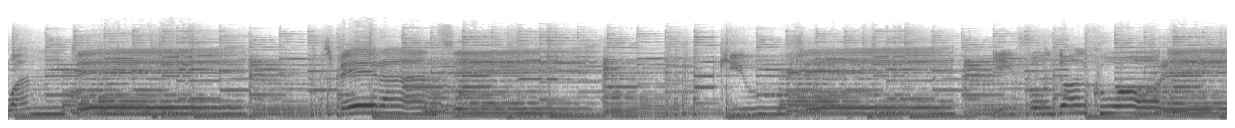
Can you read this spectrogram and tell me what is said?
quante speranze chiuse in fondo al cuore.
